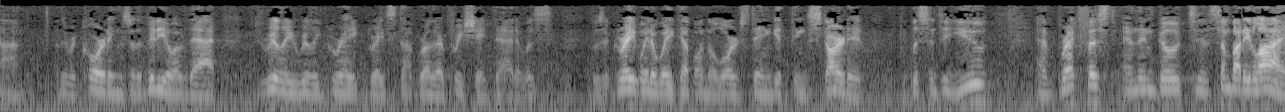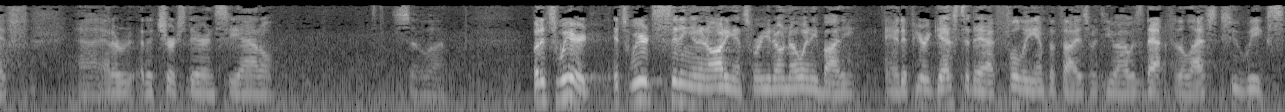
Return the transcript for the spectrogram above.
uh, the recordings or the video of that. Really, really great, great stuff, brother. I appreciate that. It was it was a great way to wake up on the Lord's Day and get things started. Listen to you, have breakfast, and then go to somebody live uh, at, a, at a church there in Seattle. So, uh, but it's weird. It's weird sitting in an audience where you don't know anybody. And if you're a guest today, I fully empathize with you. I was that for the last two weeks.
